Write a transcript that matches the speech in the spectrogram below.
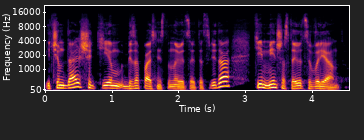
и чем дальше, тем безопаснее становится эта среда, тем меньше остается вариантов.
